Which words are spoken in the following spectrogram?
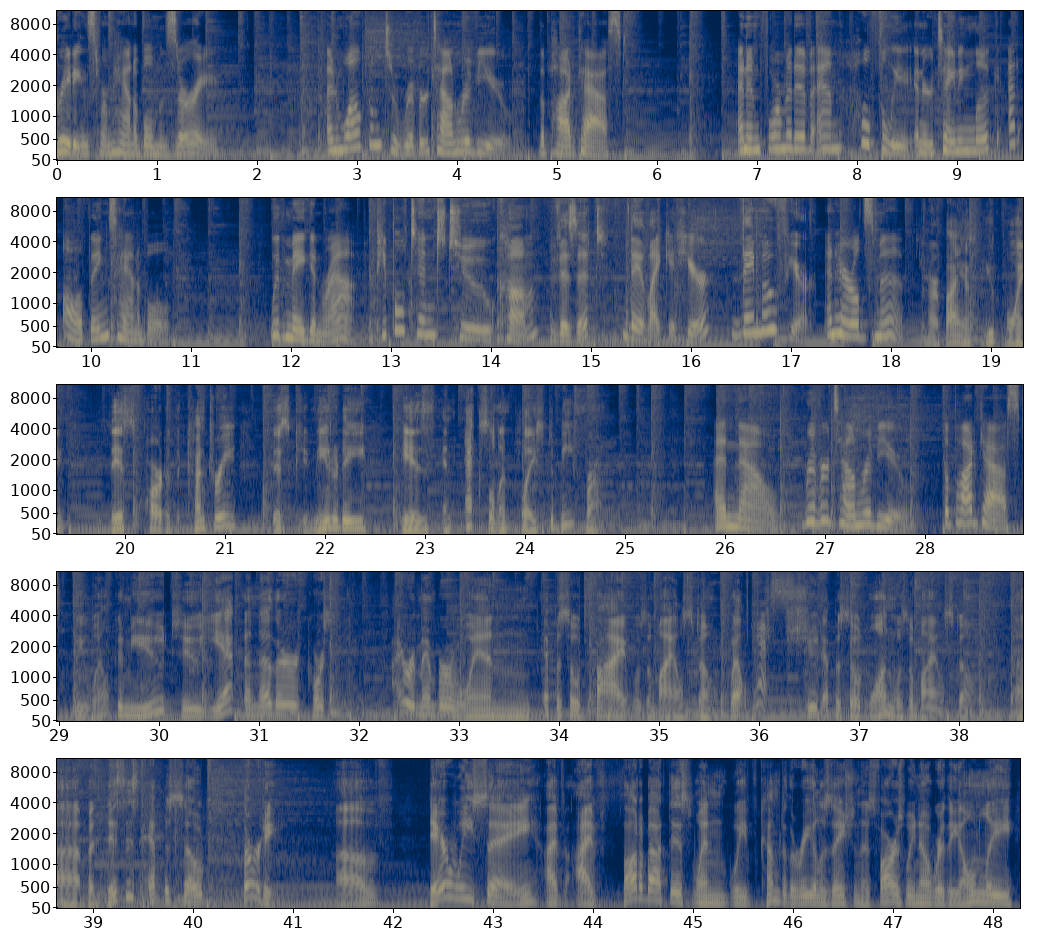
Greetings from Hannibal, Missouri. And welcome to Rivertown Review, the podcast. An informative and hopefully entertaining look at all things Hannibal. With Megan Rapp People tend to come, visit, they like it here, they move here. and Harold Smith. in our biased viewpoint, this part of the country, this community is an excellent place to be from. And now, Rivertown Review, the podcast. We welcome you to yet another, of course, I remember when episode five was a milestone. Well, Yes. shoot, episode one was a milestone. Uh, but this is episode 30 of Dare We Say, I've, I've thought about this when we've come to the realization that as far as we know, we're the only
